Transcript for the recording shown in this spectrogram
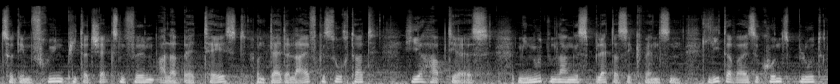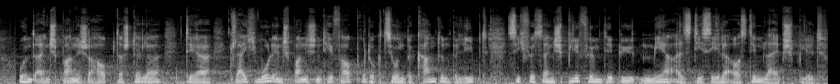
zu dem frühen Peter Jackson-Film à la Bad Taste und Dead Alive gesucht hat, hier habt ihr es. Minutenlange Splatter-Sequenzen, literweise Kunstblut und ein spanischer Hauptdarsteller, der gleichwohl in spanischen TV-Produktionen bekannt und beliebt, sich für sein Spielfilmdebüt mehr als die Seele aus dem Leib spielt.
